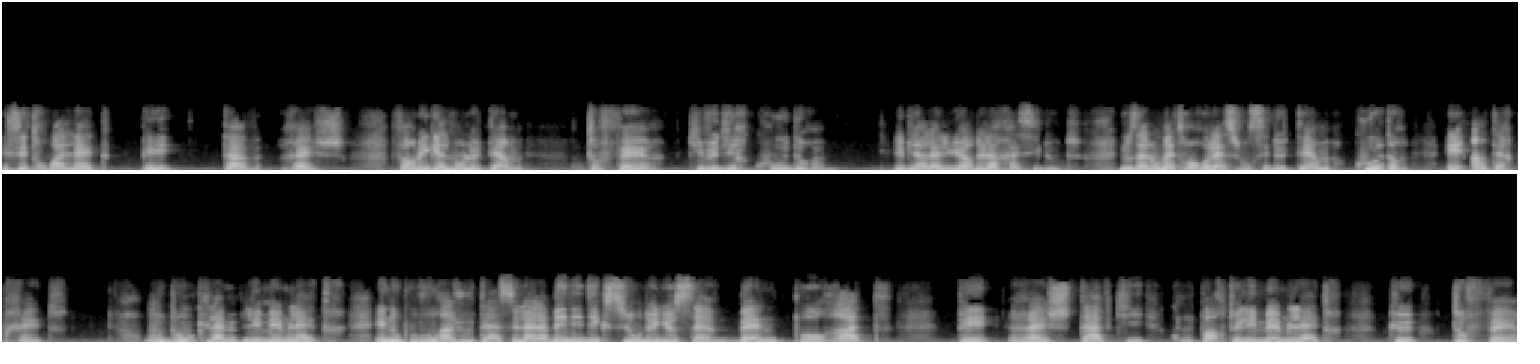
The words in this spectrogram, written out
et ces trois lettres P, Tav, Resh forment également le terme tofer, qui veut dire coudre. Eh bien, la lueur de la chassidoute, nous allons mettre en relation ces deux termes, coudre et interprète ont donc les mêmes lettres. Et nous pouvons rajouter à cela la bénédiction de Yosef ben Porat, P. Tav, qui comporte les mêmes lettres que Tofer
